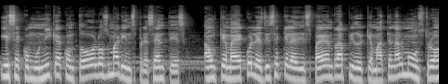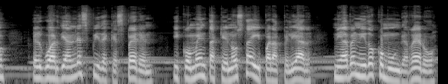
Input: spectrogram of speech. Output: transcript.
y se comunica con todos los marines presentes. Aunque Maeko les dice que le disparen rápido y que maten al monstruo, el guardián les pide que esperen y comenta que no está ahí para pelear, ni ha venido como un guerrero,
